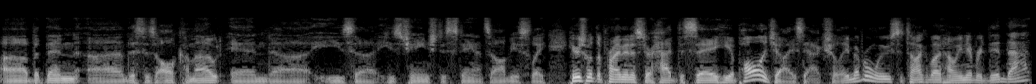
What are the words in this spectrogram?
Uh, but then uh, this has all come out, and uh, he's uh, he's changed his stance. Obviously, here's what the prime minister had to say. He apologized. Actually, remember when we used to talk about how he never did that?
